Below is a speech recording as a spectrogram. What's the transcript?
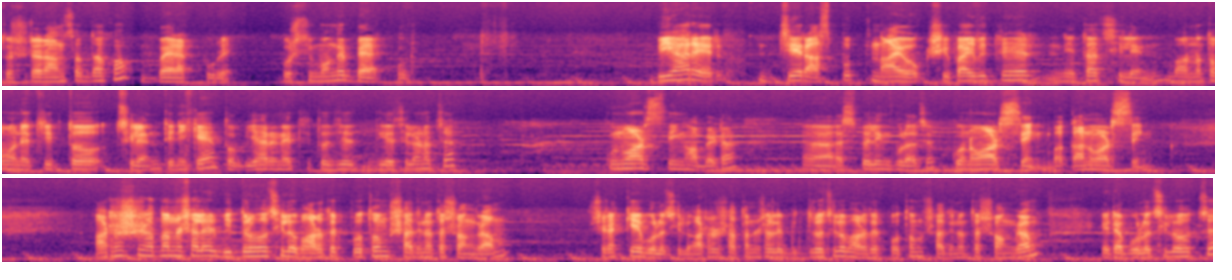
তো সেটার আনসার দেখো, ব্যারাকপুরে, পশ্চিমবঙ্গের ব্যারাকপুর। বিহারের যে রাজপুত নায়ক সিপাহী বিদ্রোহের নেতা ছিলেন বা অন্যতম নেতৃত্ব ছিলেন তিনি কে? তো বিহারের নেতৃত্ব যে দিয়েছিলেন হচ্ছে কুনওয়ার সিং হবে এটা স্পেলিং ভুল আছে, কুনওয়ার সিং বা কানওয়ার সিং। আঠারোশো সাতান্ন সালের বিদ্রোহ ছিল ভারতের প্রথম স্বাধীনতা সংগ্রাম। সেটা কে বলেছিল? আঠারোশো সাতান্ন সালের বিদ্রোহ ছিল ভারতের প্রথম স্বাধীনতা সংগ্রাম। এটা বলেছিল হচ্ছে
